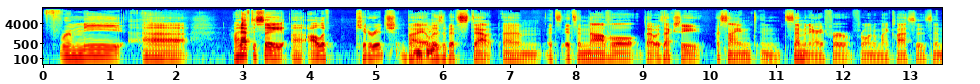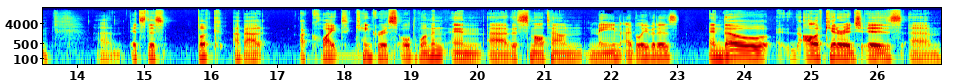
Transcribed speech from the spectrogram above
for me, uh, I'd have to say uh, Olive Kitteridge by mm-hmm. Elizabeth Strout. Um, it's it's a novel that was actually assigned in seminary for for one of my classes, and Um, it's this book about a quite cankerous old woman in uh, this small town, Maine, I believe it is. And though Olive Kitteridge is um,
